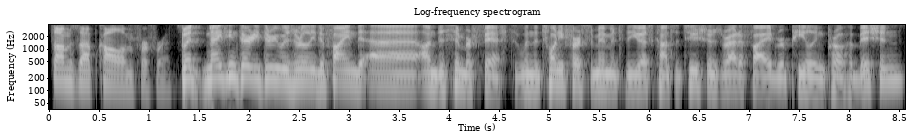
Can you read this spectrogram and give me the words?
thumbs up column for Fritz. But 1933 was really defined uh, on December 5th when the 21st Amendment to the U.S. Constitution was ratified, repealing prohibition,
